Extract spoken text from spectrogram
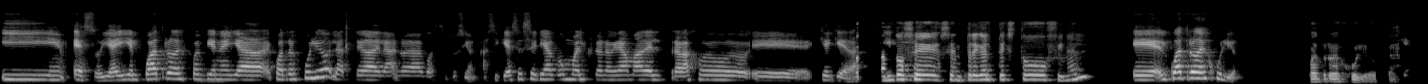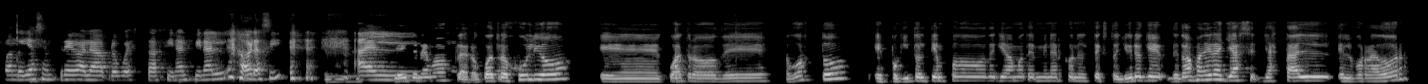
Y eso, y ahí el 4 después viene ya, el 4 de julio, la entrega de la nueva constitución. Así que ese sería como el cronograma del trabajo eh, que queda. ¿Cuándo se, se, entrega el texto final? Eh, el 4 de julio. 4 de julio. Cuando ya se entrega la propuesta final, final, ahora sí. al... Y ahí tenemos, claro, 4 de julio, eh, 4 de agosto, es poquito el tiempo de que vamos a terminar con el texto. Yo creo que de todas maneras ya, ya está el, el borrador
